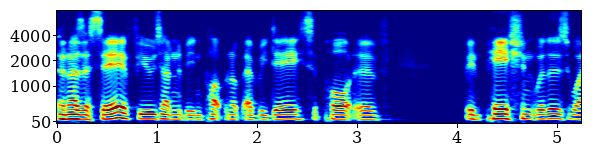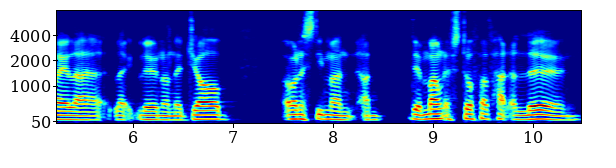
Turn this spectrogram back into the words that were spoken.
and as I say, if you hadn't been popping up every day, supportive, being patient with us while I like learn on the job. Honestly, man, I'm the amount of stuff I've had to learn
